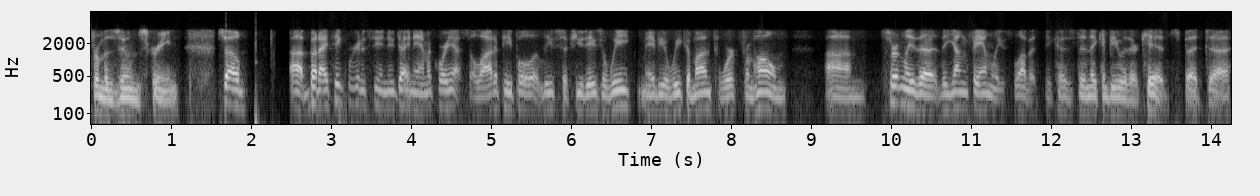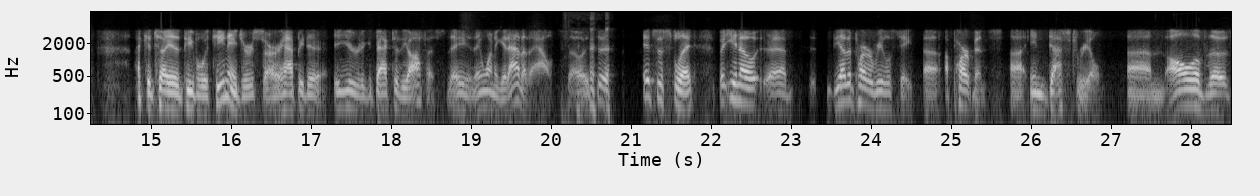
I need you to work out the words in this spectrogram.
from a Zoom screen. So uh, but I think we're going to see a new dynamic where, yes, a lot of people, at least a few days a week, maybe a week a month, work from home. Um, certainly, the the young families love it because then they can be with their kids. But uh, I can tell you, the people with teenagers are happy to eager to get back to the office. They they want to get out of the house. So it's a it's a split. But you know, uh, the other part of real estate, uh, apartments, uh, industrial, um, all of those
